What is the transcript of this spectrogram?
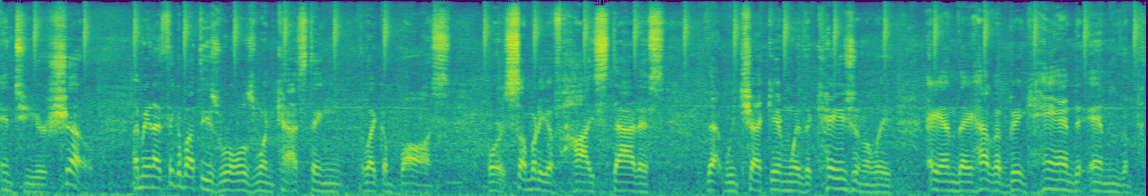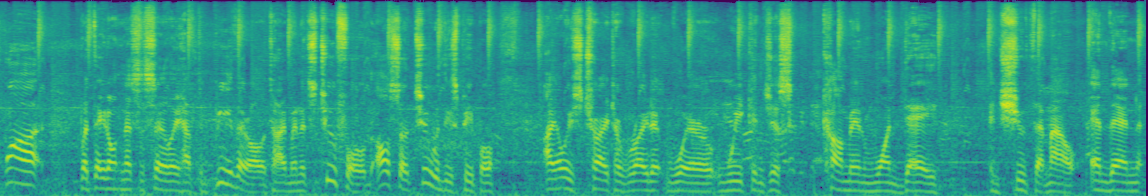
into your show. I mean, I think about these roles when casting like a boss or somebody of high status that we check in with occasionally, and they have a big hand in the plot, but they don't necessarily have to be there all the time. And it's twofold. Also, too, with these people, I always try to write it where we can just come in one day and shoot them out and then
